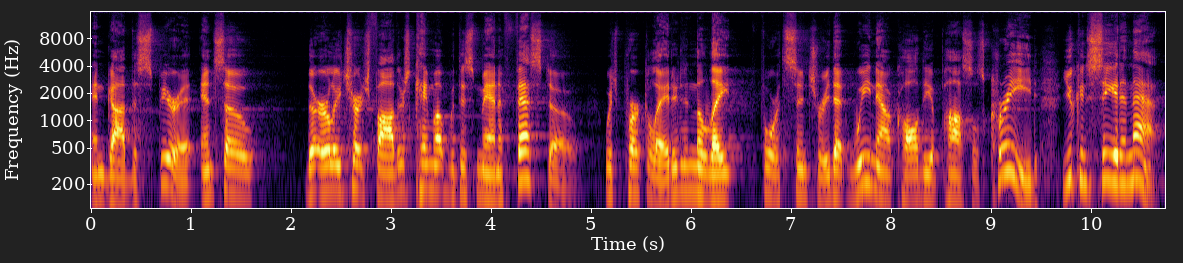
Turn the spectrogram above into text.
and God the Spirit. And so the early church fathers came up with this manifesto, which percolated in the late fourth century that we now call the Apostles' Creed. You can see it in that.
